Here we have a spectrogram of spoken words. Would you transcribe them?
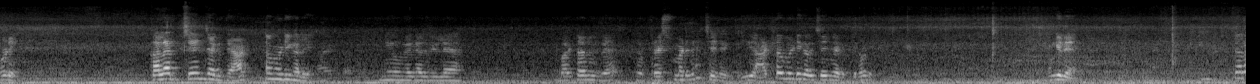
ನೋಡಿ. ಕಲರ್ ಚೇಂಜ್ ಆಗುತ್ತೆ ಆಟೋಮೆಟಿಕಲಿ ನೀವು ಬೇಕಾದ್ರೆ ಇಲ್ಲೇ ಬಟನ್ ಇದೆ ಪ್ರೆಸ್ ಮಾಡಿದ್ರೆ ಚೇಂಜ್ ಆಗುತ್ತೆ. ಈ ಆಟೋಮೆಟಿಕಲ್ ಚೇಂಜ್ ಆಗುತ್ತೆ ನೋಡಿ. ಹಂಗಿದೆ. ಈ ಥರ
